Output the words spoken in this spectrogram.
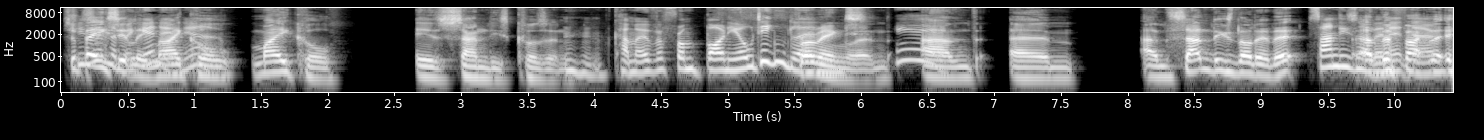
so She's in the basically beginning, Michael. Michael is Sandy's cousin mhm. come over from bonny old England. from England, Yeah. and um and Sandy's not in it. Sandy's not and in the it. fact no. that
